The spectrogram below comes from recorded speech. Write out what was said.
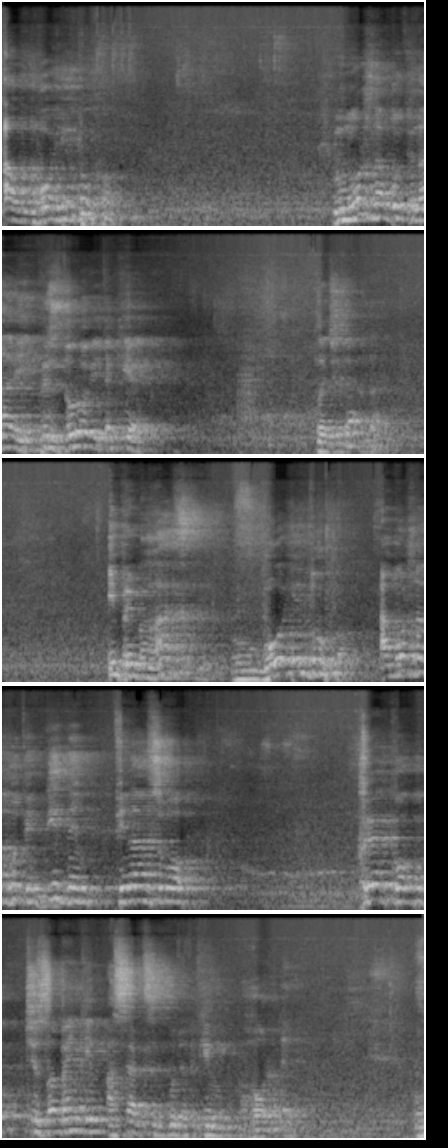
а в Богі Духом. Можна бути навіть при здоров'ї таке, як кличка, да? і при багатстві в Богі Духом. А можна бути бідним фінансово крепко чи слабеньким, а серце буде таким гордим. В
